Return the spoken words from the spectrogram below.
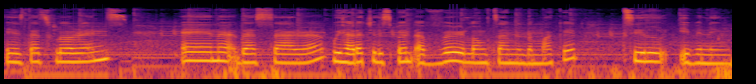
Yes, that's Florence. And that's Sarah. We had actually spent a very long time in the market till evening.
